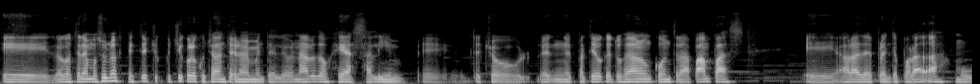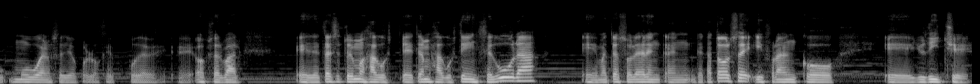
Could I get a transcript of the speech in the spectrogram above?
luego tenemos uno, este chico, lo he escuchado anteriormente, Leonardo Gea Salim. de hecho, en el partido que tuvieron contra Pampas, eh, ahora de pretemporada, muy, muy bueno se dio por lo que pude eh, observar. Eh, detrás tuvimos tenemos a Agustín Segura, Mateo Soler en, de 14 y Franco Judice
